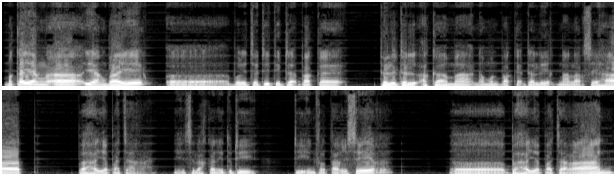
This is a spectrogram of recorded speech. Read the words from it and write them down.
maka yang uh, yang baik uh, boleh jadi tidak pakai dalil-dalil agama, namun pakai dalil nalar sehat, bahaya pacaran. Ya, silahkan itu di diinventarisir uh, bahaya pacaran,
